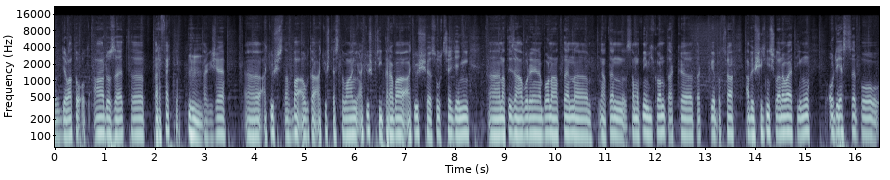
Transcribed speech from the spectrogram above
uh, dělat to od A do Z uh, perfektně. Mhm. Takže uh, ať už stavba auta, ať už testování, ať už příprava, ať už soustředění uh, na ty závody nebo na ten, uh, na ten samotný výkon, tak, uh, tak je potřeba, aby všichni členové týmu od jezdce po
